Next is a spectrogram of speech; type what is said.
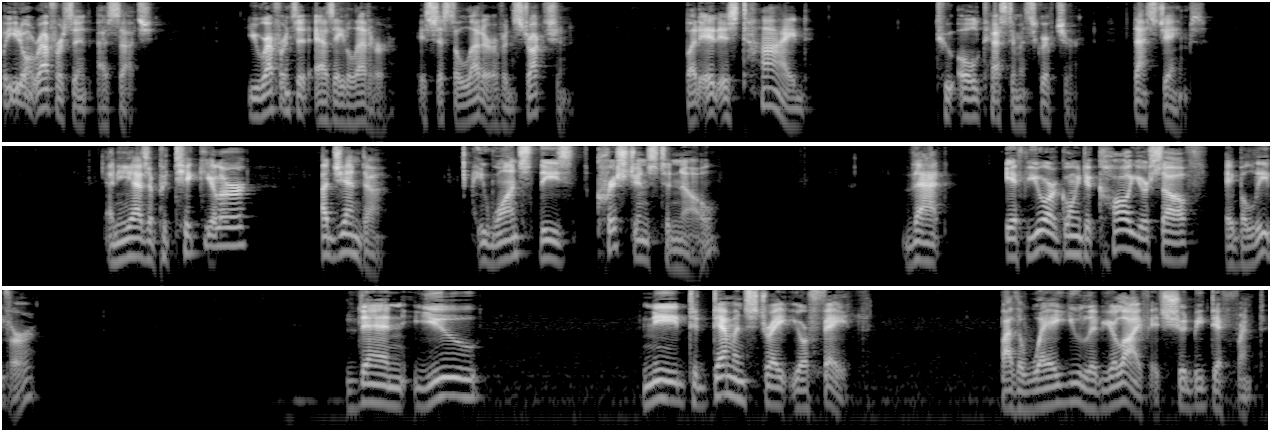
but you don't reference it as such. You reference it as a letter. It's just a letter of instruction, but it is tied to Old Testament scripture. That's James. And he has a particular agenda. He wants these Christians to know that if you are going to call yourself a believer, then you need to demonstrate your faith by the way you live your life. It should be different.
